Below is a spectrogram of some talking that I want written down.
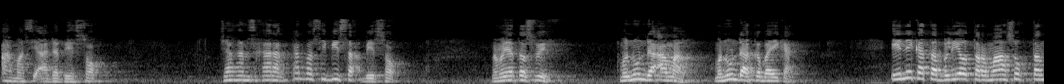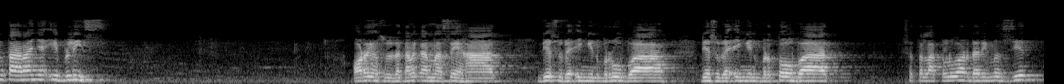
ah masih ada besok. Jangan sekarang, kan masih bisa besok. Namanya taswif. Menunda amal, menunda kebaikan. Ini kata beliau termasuk tentaranya iblis. Orang yang sudah dengarkan nasihat, dia sudah ingin berubah, dia sudah ingin bertobat. Setelah keluar dari masjid,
